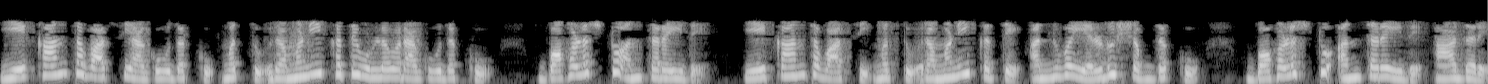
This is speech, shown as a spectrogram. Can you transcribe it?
ಏಕಾಂತವಾಸಿಯಾಗುವುದಕ್ಕೂ ಮತ್ತು ರಮಣೀಕತೆ ಉಳ್ಳವರಾಗುವುದಕ್ಕೂ ಬಹಳಷ್ಟು ಅಂತರ ಇದೆ. ಏಕಾಂತವಾಸಿ ಮತ್ತು ರಮಣೀಕತೆ ಅನ್ನುವ ಎರಡು ಶಬ್ದಕ್ಕೂ ಬಹಳಷ್ಟು ಅಂತರ ಇದೆ. ಆದರೆ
